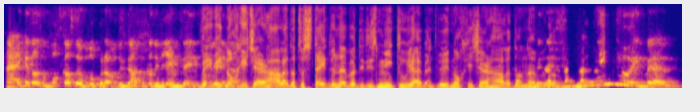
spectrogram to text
nou ja, ik heb er ook een podcast over opgenomen. Want ik dacht, ik kan iedereen meteen... Wil je, wil je het nog een keertje herhalen? Dat we een statement hebben. Dit is niet hoe jij bent. Wil je het nog een keertje herhalen? Dan we Dit is niet hoe ik ben.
